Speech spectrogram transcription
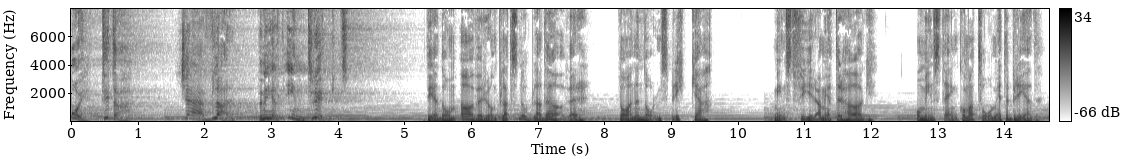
Oj, titta! Jävlar! Den är helt intryckt! Det de överrumplat snubblade över var en enorm spricka. Minst fyra meter hög och minst 1,2 meter bred.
